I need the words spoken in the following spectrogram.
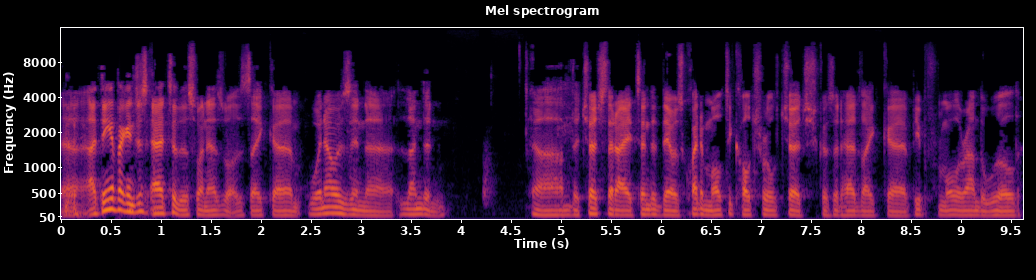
uh, I think if I can just add to this one as well, it's like um, when I was in uh, London, um, the church that I attended there was quite a multicultural church because it had like uh, people from all around the world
